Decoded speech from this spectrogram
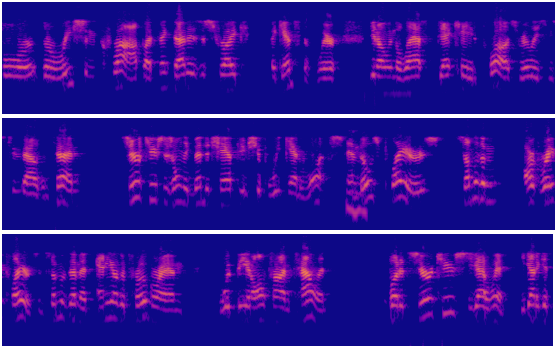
for the recent crop, I think that is a strike against them. Where, you know, in the last decade plus, really since 2010, Syracuse has only been to championship weekend once. Mm-hmm. And those players, some of them are great players, and some of them at any other program would be an all-time talent. But at Syracuse, you got to win. You got to get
